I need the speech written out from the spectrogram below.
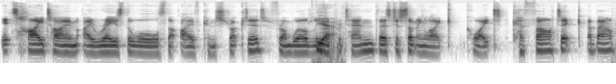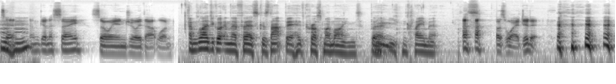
it's high time I raise the walls that I've constructed from worldly Yeah. Pretend. There's just something like quite cathartic about it, Mm-hmm. I'm gonna say. So I enjoy that one. I'm glad you got in there first because that bit had crossed my mind, but you can claim it. That's why I did it.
